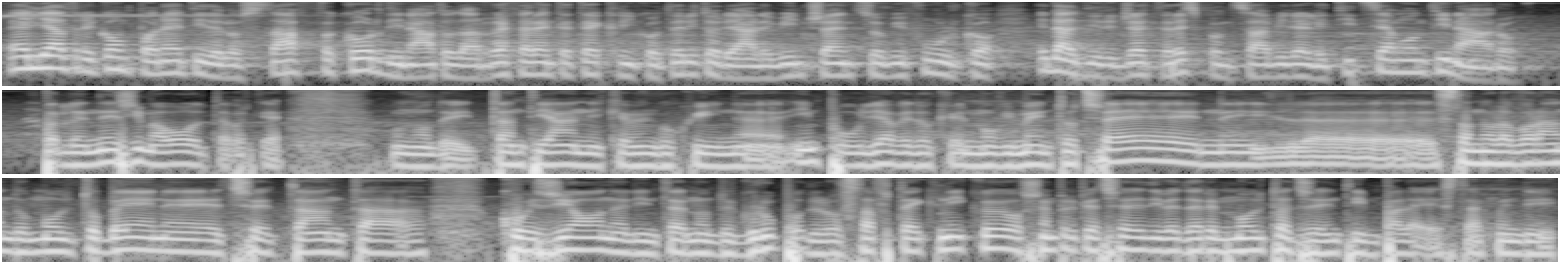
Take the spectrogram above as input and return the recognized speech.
e agli altri componenti dello staff coordinato dal referente tecnico territoriale Vincenzo Bifulco e dal dirigente responsabile Letizia Montinaro per l'ennesima volta perché uno dei tanti anni che vengo qui in, in Puglia vedo che il movimento c'è, stanno lavorando molto bene, c'è tanta coesione all'interno del gruppo, dello staff tecnico e ho sempre piacere di vedere molta gente in palestra, quindi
